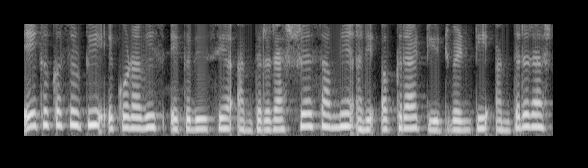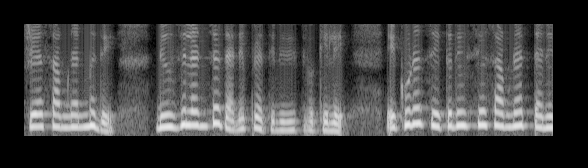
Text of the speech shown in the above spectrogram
एक कसोटी एकोणावीस एकदिवसीय आंतरराष्ट्रीय सामने आणि अकरा टी ट्वेंटी आंतरराष्ट्रीय सामन्यांमध्ये न्यूझीलंडचे त्याने प्रतिनिधित्व केले. एकूणच एकदिवसीय सामन्यात त्याने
